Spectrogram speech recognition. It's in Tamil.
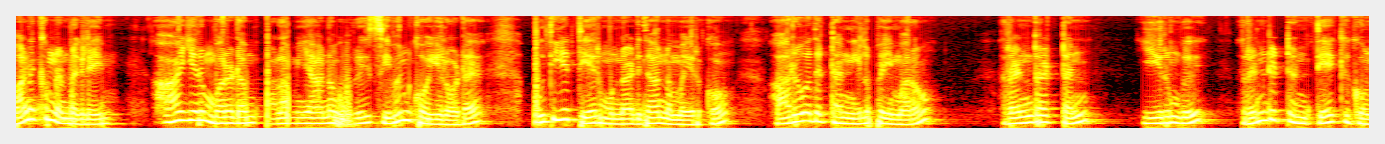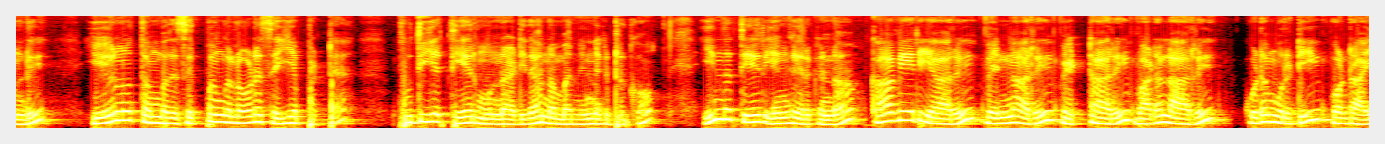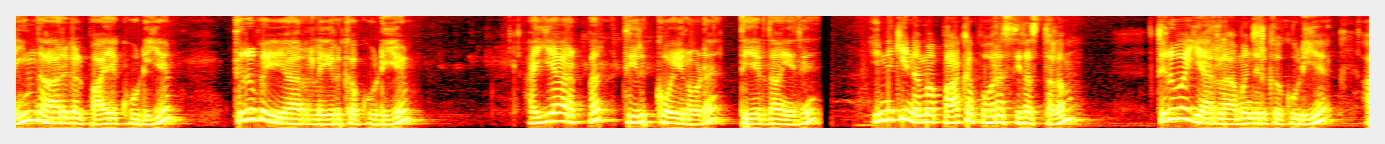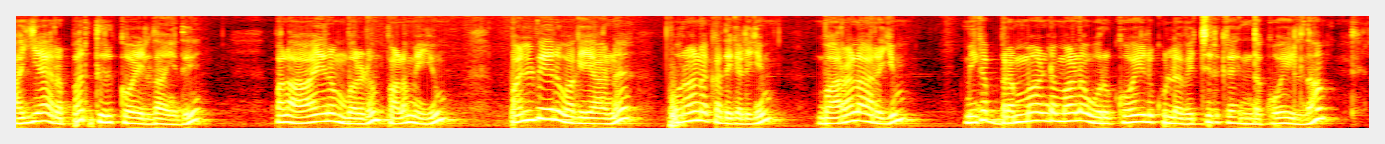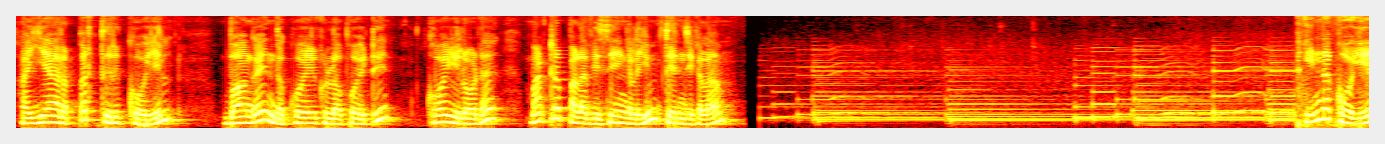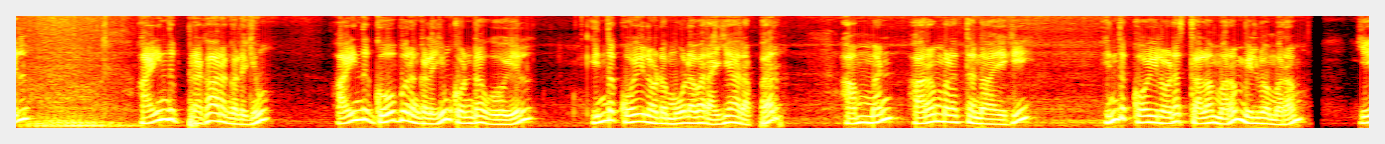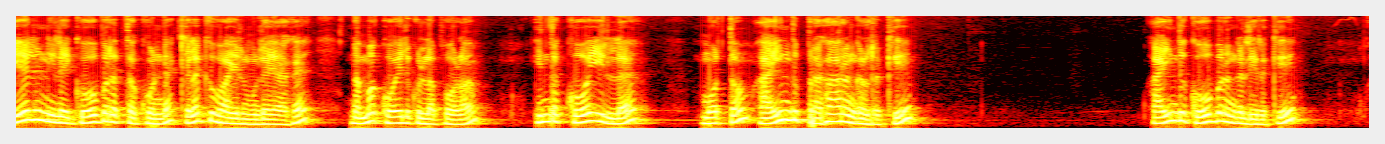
வணக்கம் நண்பர்களே. ஆயிரம் வருடம் பழமையான ஒரு சிவன் கோயிலோட புதிய தேர் முன்னாடி தான் நம்ம இருக்கோம். அறுபது டன் இலுப்பை மரம் ரெண்டரை டன் இரும்பு ரெண்டு டன் தேக்கு கொண்டு எழுநூற்றம்பது சிற்பங்களோடு செய்யப்பட்ட புதிய தேர் முன்னாடி தான் நம்ம நின்றுக்கிட்டு இருக்கோம். இந்த தேர் எங்கே இருக்குன்னா காவேரி ஆறு வெண்ணாறு வெட்டாறு வடலாறு குடமுருட்டி போன்ற ஐந்து ஆறுகள் பாயக்கூடிய திருவையாறில் இருக்கக்கூடிய ஐயாரப்பர் திருக்கோயிலோட தேர் தான் இது. இன்றைக்கி நம்ம பார்க்க போகிற சிவஸ்தலம் திருவையாறில் அமைஞ்சிருக்கக்கூடிய ஐயாரப்பர் திருக்கோயில் தான் இது. பல ஆயிரம் வருடம் பழமையும் பல்வேறு வகையான புராண கதைகளையும் வரலாறையும் மிக பிரம்மாண்டமான ஒரு கோயிலுக்குள்ளே வச்சுருக்க இந்த கோயில் தான் ஐயாரப்பர் திருக்கோயில். வாங்க இந்த கோயிலுக்குள்ளே போயிட்டு கோயிலோட மற்ற பல விஷயங்களையும் தெரிஞ்சுக்கலாம். இந்த கோயில் ஐந்து பிரகாரங்களையும் ஐந்து கோபுரங்களையும் கொண்ட கோயில். இந்த கோயிலோட மூலவர் ஐயாரப்பர் அம்மன் அறம்பலத்த நாயகி. இந்த கோயிலோட ஸ்தல மரம் வில்வ மரம். ஏழு நிலை கோபுரத்தை கொண்ட கிழக்கு வாயில் முறையாக நம்ம கோயிலுக்குள்ளே போகலாம் இந்த கோயிலில் மொத்தம் ஐந்து பிரகாரங்கள் இருக்குது ஐந்து கோபுரங்கள் இருக்குது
